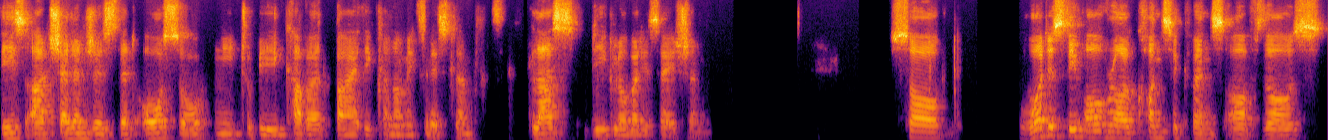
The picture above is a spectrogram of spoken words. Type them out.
These are challenges that also need to be covered by the economic system, plus deglobalization. So what is the overall consequence of those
